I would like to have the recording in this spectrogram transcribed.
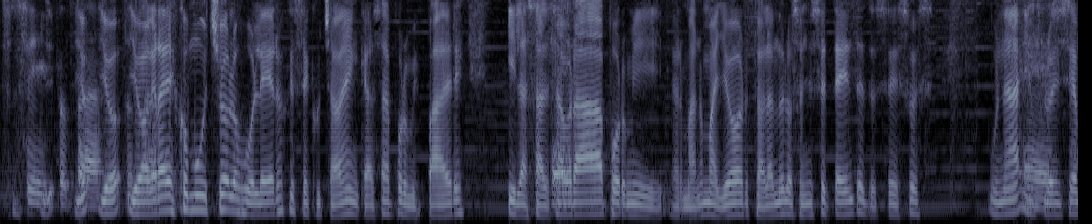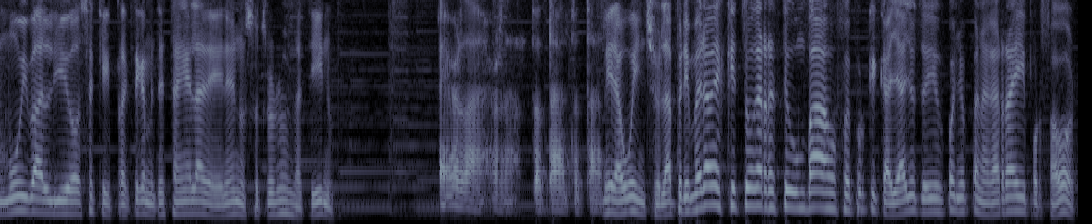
sí, total. Yo, yo, yo, agradezco mucho los boleros que se escuchaban en casa por mis padres y la salsa brava por mi hermano mayor. Estoy hablando de los años 70, entonces eso es una influencia muy valiosa que prácticamente está en el ADN de nosotros los latinos. Es verdad, es verdad, total, total. Mira, Wincho, la primera vez que tú agarraste un bajo fue porque Callayo te dijo, coño, pan, agarra ahí, por favor.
